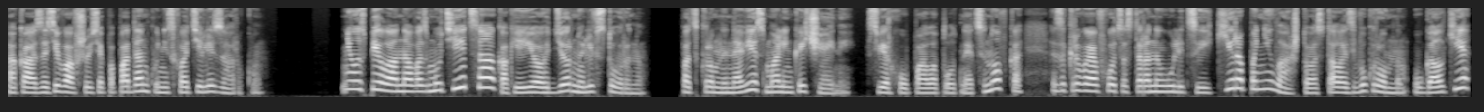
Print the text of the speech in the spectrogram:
пока зазевавшуюся попаданку не схватили за руку. Не успела она возмутиться, как ее дернули в сторону под скромный навес маленькой чайной. Сверху упала плотная циновка, закрывая вход со стороны улицы, и Кира поняла, что осталась в укромном уголке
